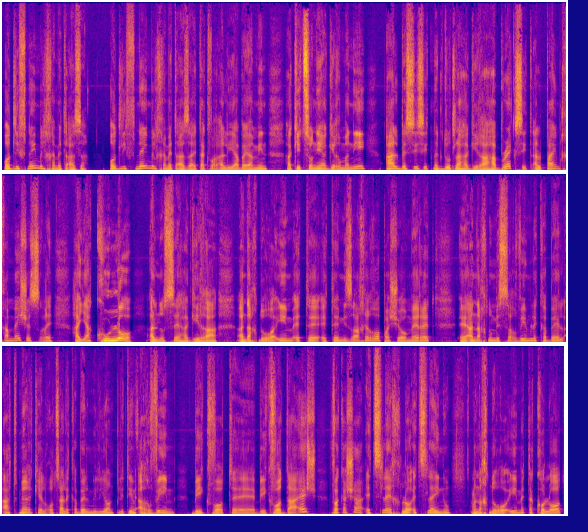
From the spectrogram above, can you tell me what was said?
עוד לפני מלחמת עזה. עוד לפני מלחמת עזה הייתה כבר עלייה בימין הקיצוני הגרמני על בסיס התנגדות להגירה. הברקסיט 2015 היה כולו על נושא הגירה. אנחנו רואים את, את מזרח אירופה שאומרת, אנחנו מסרבים לקבל, את מרקל רוצה לקבל מיליון פליטים ערבים בעקבות, בעקבות דאעש, בבקשה, אצלך, לא אצלנו. אנחנו רואים את הקולות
